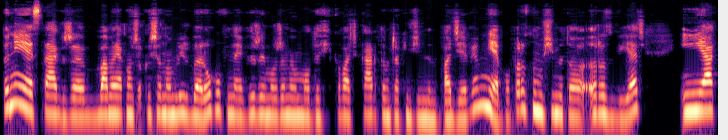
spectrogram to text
To nie jest tak, że mamy jakąś określoną liczbę ruchów i najwyżej możemy modyfikować kartą czy jakimś innym badziewiem. Nie, po prostu musimy to rozwijać i jak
